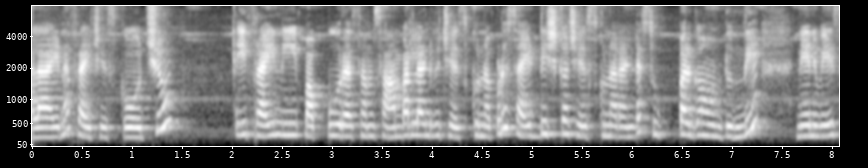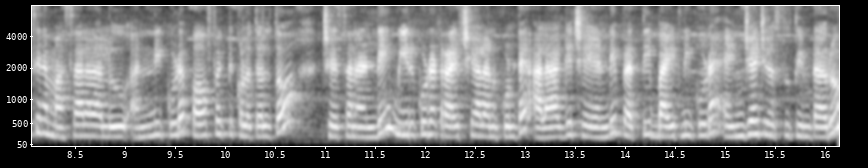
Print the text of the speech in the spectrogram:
అలా అయినా ఫ్రై చేసుకోవచ్చు. ఈ ఫ్రైని పప్పు రసం సాంబార్ లాంటివి చేసుకున్నప్పుడు సైడ్ డిష్గా చేసుకున్నారంటే సూపర్గా ఉంటుంది. నేను వేసిన మసాలాలు అన్నీ కూడా పర్ఫెక్ట్ కొలతలతో చేశానండి. మీరు కూడా ట్రై చేయాలనుకుంటే అలాగే చేయండి. ప్రతి బయటని కూడా ఎంజాయ్ చేస్తూ తింటారు.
